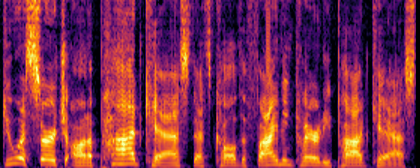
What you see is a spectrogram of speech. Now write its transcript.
do a search on a podcast that's called the Finding Clarity Podcast,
